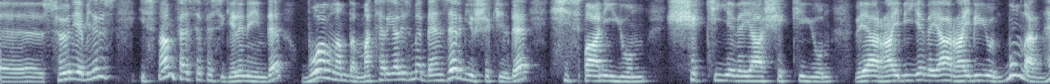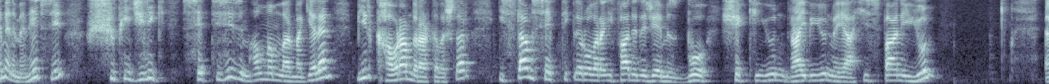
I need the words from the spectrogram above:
söyleyebiliriz. İslam felsefesi geleneğinde bu anlamda materyalizme benzer bir şekilde Hispaniyun, Şekkiye veya Şekkiyun veya Raybiye veya Raybiyun bunların hemen hemen hepsi şüphecilik, septisizm anlamlarına gelen bir kavramdır arkadaşlar. İslam septikleri olarak ifade edeceğimiz bu Şekkiyun, Raybiyun veya Hispaniyun ee,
